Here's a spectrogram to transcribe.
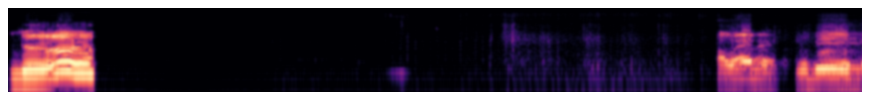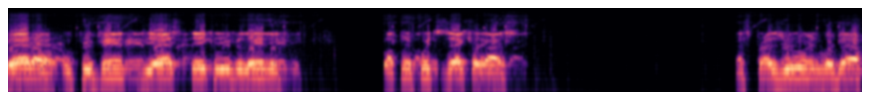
Não. However, will be better to prevent the S take Rivelini. Platoon point is extra, guys. Let's press you and go there.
